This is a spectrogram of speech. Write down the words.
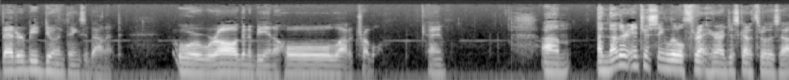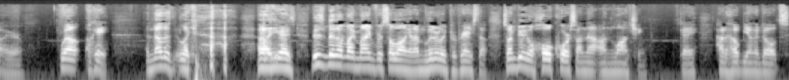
better be doing things about it, or we're all going to be in a whole lot of trouble. Okay. Um, another interesting little threat here. I just got to throw this out here. Well, okay. Another like, oh, you guys, this has been on my mind for so long, and I'm literally preparing stuff. So I'm doing a whole course on that on launching. Okay, how to help young adults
